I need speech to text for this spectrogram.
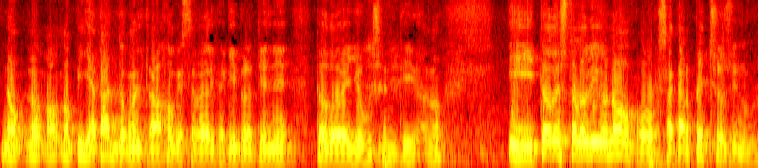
no, no, no, no pilla tanto con el trabajo que se realiza aquí, pero tiene todo ello un sentido, ¿no? Y todo esto lo digo no por sacar pechos, sino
